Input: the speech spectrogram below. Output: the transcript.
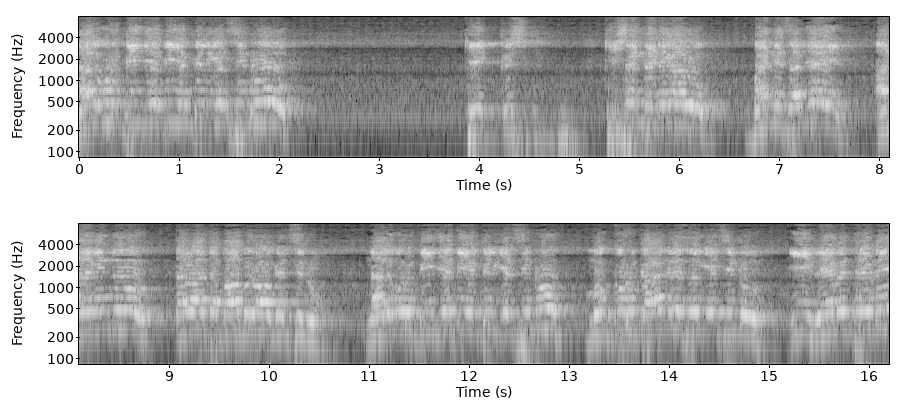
నలుగురు బీజేపీ ఎంపీలు గెలిచిండ్రు. కె. కిషన్ రెడ్డి గారు బండి సంజయ్ అరవింద్ తర్వాత బాబురావు గెలిచిండ్రు. నలుగురు బీజేపీ ఎంపీలు గెలిచిండ్రు ముగ్గురు కాంగ్రెస్ వాళ్ళు గెలిచిండ్రు. ఈ రేవంత్ రెడ్డి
